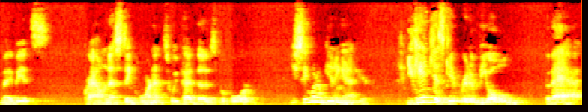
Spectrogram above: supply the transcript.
maybe it's ground nesting hornets. We've had those before. You see what I'm getting at here? You can't just get rid of the old, bad,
